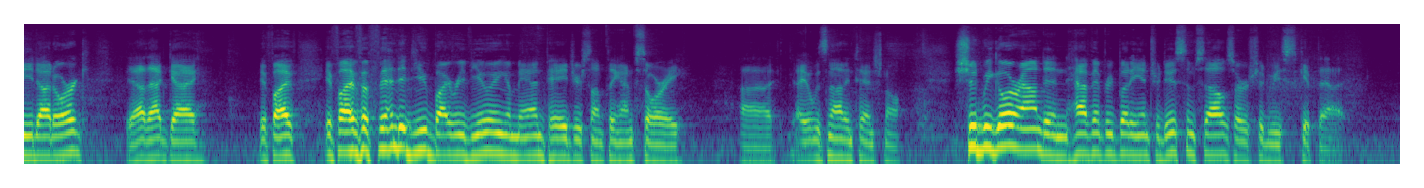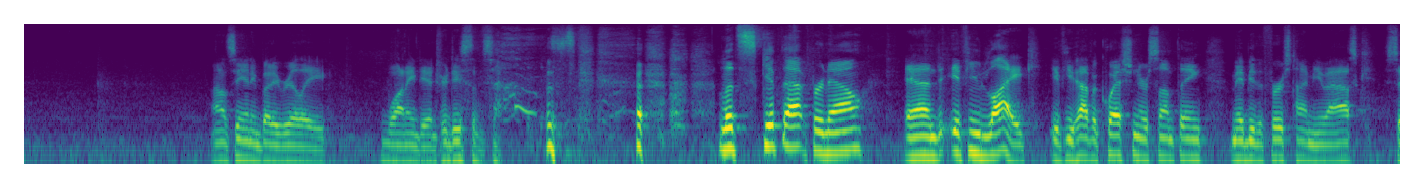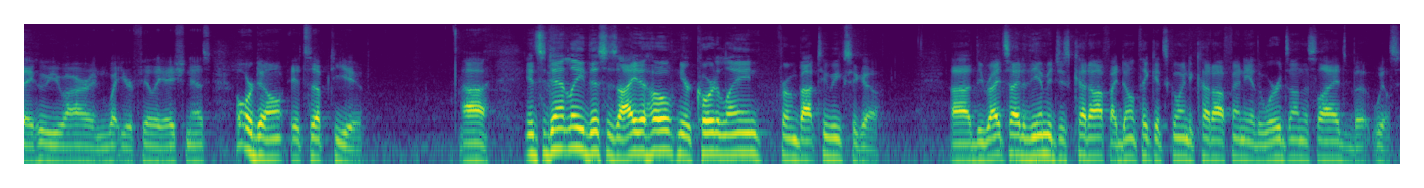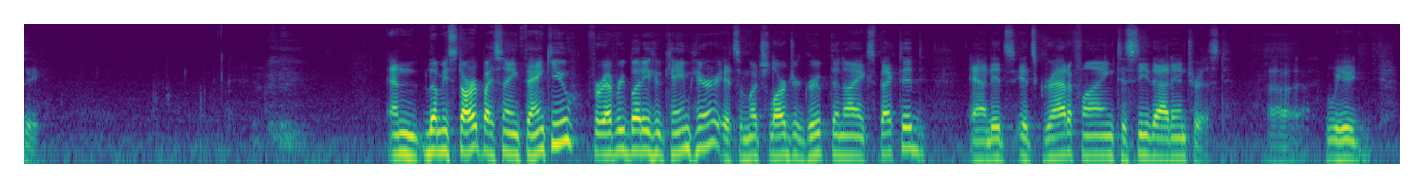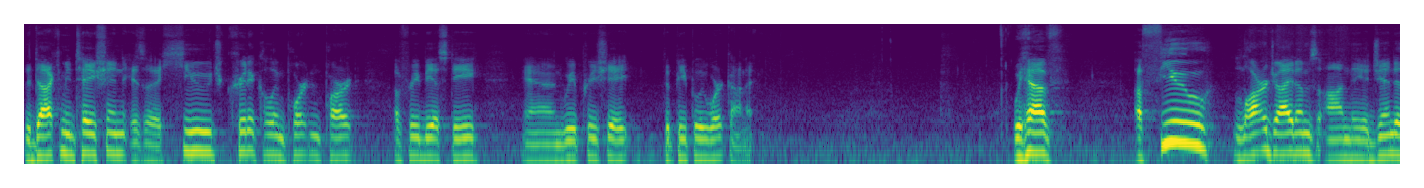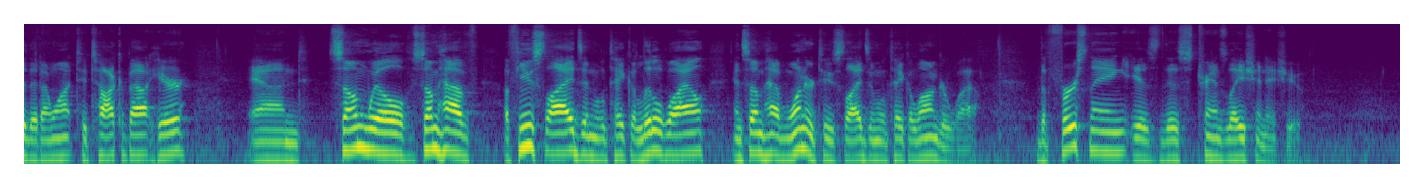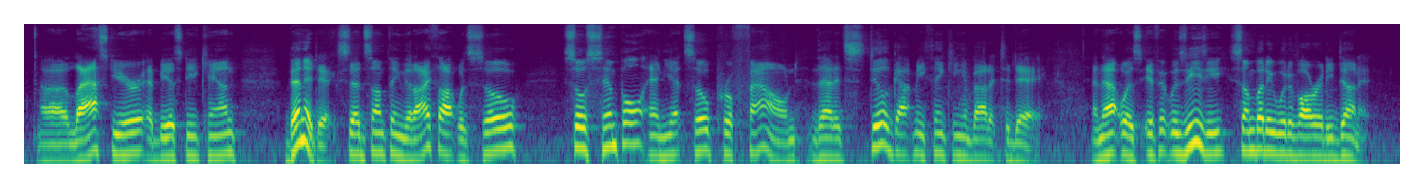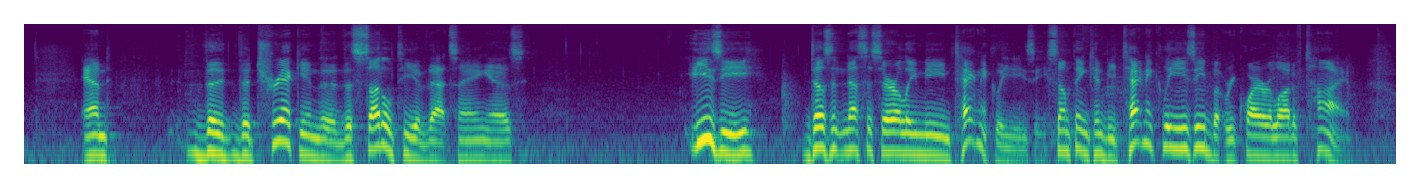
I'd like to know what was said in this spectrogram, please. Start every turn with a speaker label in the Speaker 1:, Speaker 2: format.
Speaker 1: freebsd.org? Yeah, that guy. If I've, if I've offended you by reviewing a man page or something, I'm sorry. Uh, it was not intentional. Should we go around and have everybody introduce themselves or should we skip that? I don't see anybody really wanting to introduce themselves. Let's skip that for now. And if you like, if you have a question or something, maybe the first time you ask, say who you are and what your affiliation is, or don't, it's up to you. Uh, incidentally, this is Idaho near Coeur d'Alene from about two weeks ago. Uh, the right side of the image is cut off. I don't think it's going to cut off any of the words on the slides, but we'll see. And let me start by saying thank you for everybody who came here. It's a much larger group than I expected. And it's, it's gratifying to see that interest. Uh, we, the documentation is a huge, critical, important part of FreeBSD, and we appreciate the people who work on it. We have a few large items on the agenda that I want to talk about here, and some will, some have a few slides and will take a little while, and some have one or two slides and will take a longer while. The first thing is this translation issue. Uh, last year at BSDCan, Benedict said something that I thought was so, so simple and yet so profound that it still got me thinking about it today. And that was, if it was easy, somebody would have already done it. And the, the trick in the, the subtlety of that saying is, easy doesn't necessarily mean technically easy. Something can be technically easy but require a lot of time.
